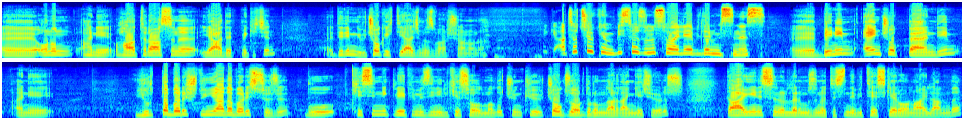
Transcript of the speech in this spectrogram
Ee, Onun hani hatırasını yad etmek için. Ee, Dediğim gibi çok ihtiyacımız var şu an ona. Peki Atatürk'ün bir sözünü söyleyebilir misiniz? Ee, Benim en çok beğendiğim hani yurtta barış, dünyada barış sözü. Bu kesinlikle hepimizin ilkesi olmalı. Çünkü çok zor durumlardan geçiyoruz. Daha yeni sınırlarımızın ötesinde bir tezkere onaylandı.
